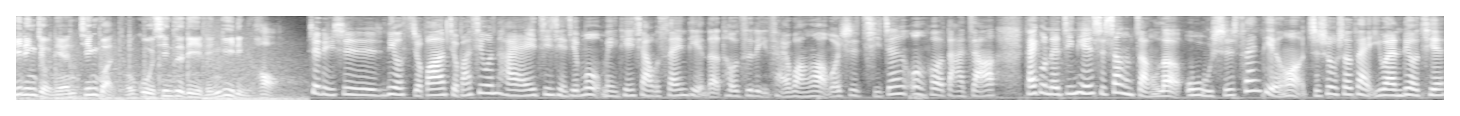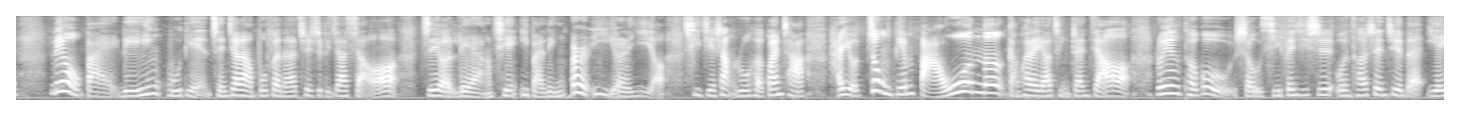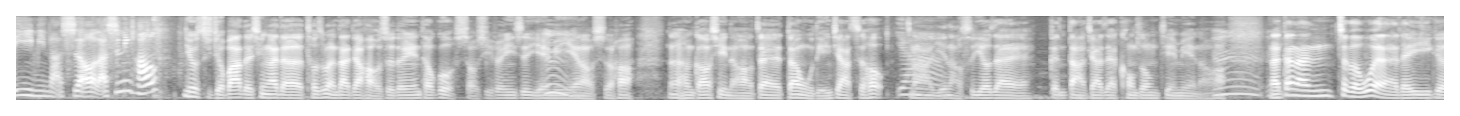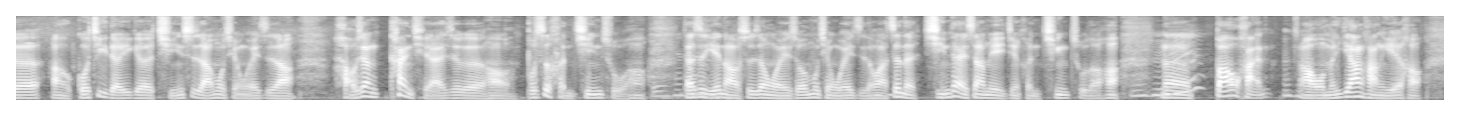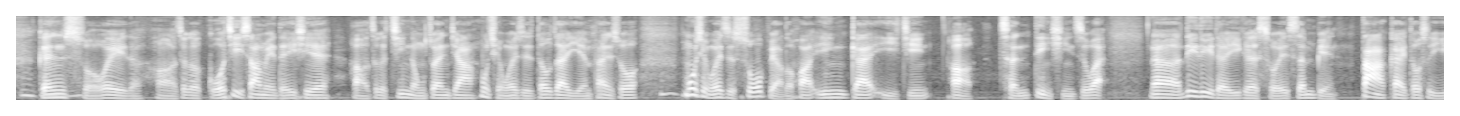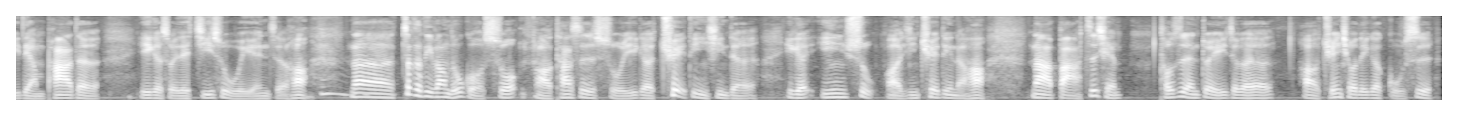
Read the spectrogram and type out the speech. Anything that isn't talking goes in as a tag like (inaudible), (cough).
一零九年经管投顾新字第零一零号。这里是 News 九八九八新闻台竞选节目，每天下午三点的投资理财王哦，我是奇珍，问候大家。台股呢今天是上涨了五十三点哦，指数收在一万六千六百零五点，成交量部分呢确实比较小哦，只有两千一百零二亿而已哦。细节上如何观察，还有重点把握呢？赶快来邀请专家哦，龙岩投顾首席分析师文操胜券的严一鸣老师哦，老师您好。News 九八的亲爱的投资们，大家好，我是龙岩投顾。首席分析师严明严老师哈，那很高兴的哈，在端午连假之后，那严老师又在跟大家在空中见面了哈。那当然，这个未来的一个啊国际的一个情势啊，目前为止啊。好像看起来这个哈不是很清楚哈，但是严老师认为说，目前为止的话，真的形态上面已经很清楚了哈。那包含啊，我们央行也好，跟所谓的啊这个国际上面的一些啊这个金融专家，目前为止都在研判说，目前为止缩表的话，应该已经啊成定型之外，那利率的一个所谓升贬，大概都是以两趴的。一个所谓的基数为原则哈，那这个地方如果说啊，它是属于一个确定性的一个因素啊，已经确定了哈，那把之前投资人对于这个啊全球的一个股市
